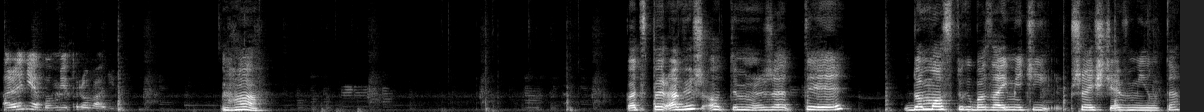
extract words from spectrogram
Ale nie, bo mnie prowadzi. Aha. Kacper, a wiesz o tym, że ty do mostu chyba zajmie ci przejście w minutę?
